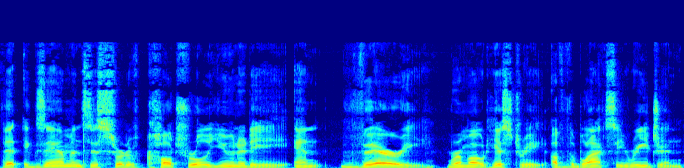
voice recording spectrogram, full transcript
that examines this sort of cultural unity and very remote history of the Black Sea region.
